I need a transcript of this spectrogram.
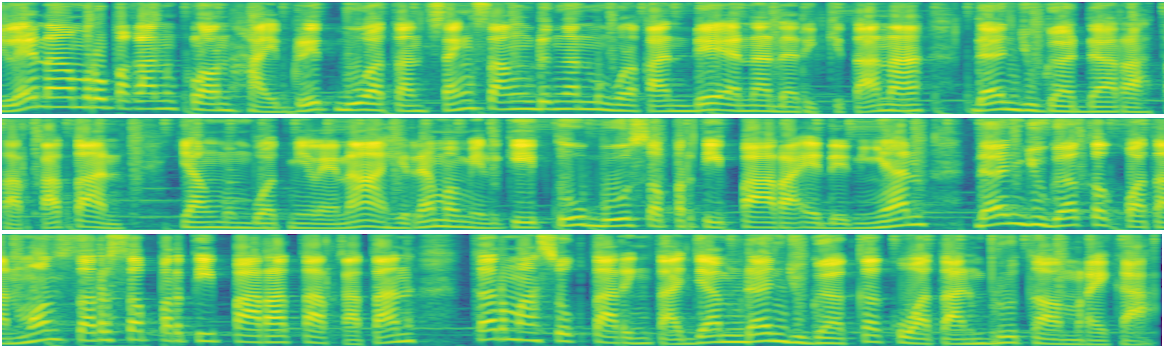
Milena merupakan klon hybrid buatan Samsung dengan menggunakan DNA dari Kitana dan juga darah tarkatan yang membuat Milena akhirnya memiliki tubuh seperti para Edenian dan juga kekuatan monster seperti para Tarkatan termasuk taring tajam dan juga kekuatan brutal mereka.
